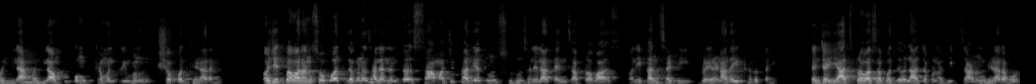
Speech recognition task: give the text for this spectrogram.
पहिल्या महिला उपमुख्यमंत्री म्हणून शपथ घेणार आहेत. अजित पवारांसोबत लग्न झाल्यानंतर सामाजिक कार्यातून सुरू झालेला त्यांचा प्रवास अनेकांसाठी प्रेरणादायी ठरत आहे. त्यांच्या याच प्रवासाबद्दल आज आपण अधिक जाणून घेणार आहोत.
